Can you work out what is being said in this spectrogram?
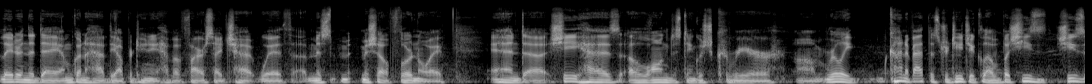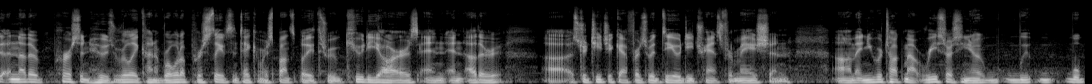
later in the day, I'm going to have the opportunity to have a fireside chat with uh, M- Michelle Flournoy. And uh, she has a long, distinguished career, um, really kind of at the strategic level. But she's she's another person who's really kind of rolled up her sleeves and taken responsibility through QDRs and and other uh, strategic efforts with DoD transformation. Um, and you were talking about resources. You know, we we,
